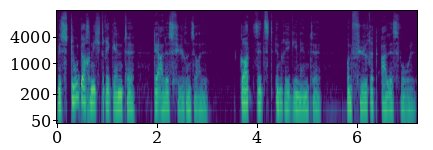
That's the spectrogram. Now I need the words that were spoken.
Bist du doch nicht Regente, der alles führen soll. Gott sitzt im Regimente und führet alles wohl.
